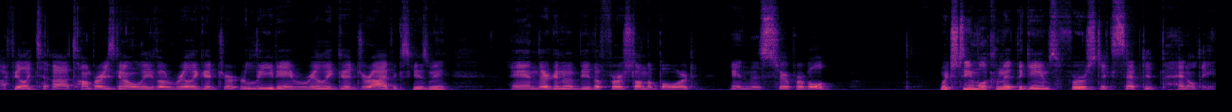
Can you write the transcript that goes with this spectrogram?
I feel like uh, Tom Brady's gonna leave a really good lead a really good drive, excuse me, and they're gonna be the first on the board in this Super Bowl. Which team will commit the game's first accepted penalty?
